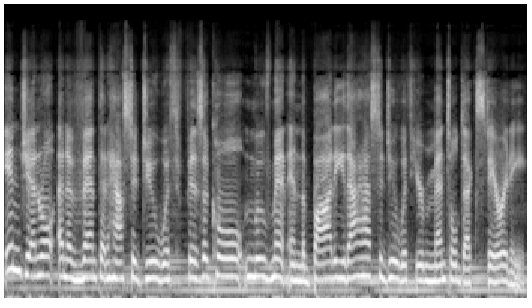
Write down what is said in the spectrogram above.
in general, an event that has to do with physical movement and the body, that has to do with your mental dexterity.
